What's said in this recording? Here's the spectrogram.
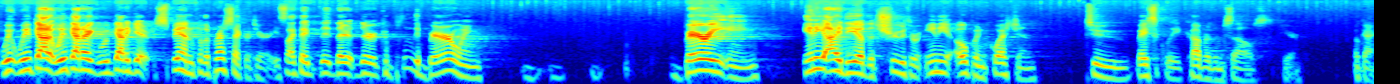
we, have got to, we've got to, we've got to get spin for the press secretary. It's like they, they're, they're completely burying, burying any idea of the truth or any open question to basically cover themselves here. Okay.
